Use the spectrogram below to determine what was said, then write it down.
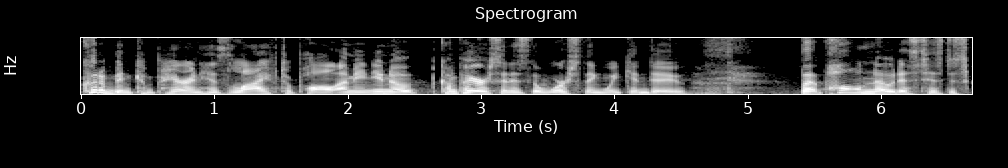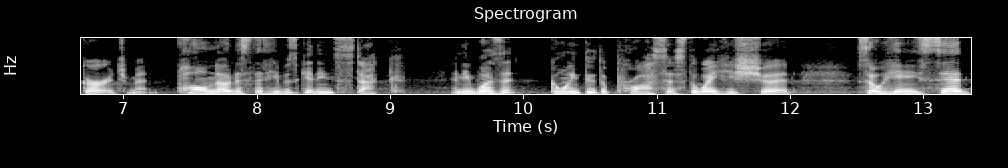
could have been comparing his life to Paul. I mean, you know, comparison is the worst thing we can do. But Paul noticed his discouragement. Paul noticed that he was getting stuck and he wasn't going through the process the way he should. So he said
